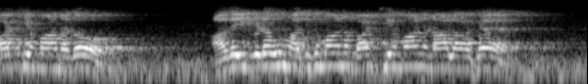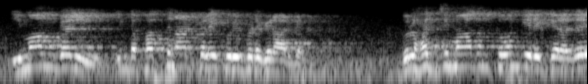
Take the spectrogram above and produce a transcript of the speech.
பாக்கியமானதோ அதை விடவும் அதிகமான பாக்கியமான நாளாக இமாம்கள் இந்த பத்து நாட்களை குறிப்பிடுகிறார்கள். துல்ஹஜ் மாதம் தோன்றி இருக்கிறது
